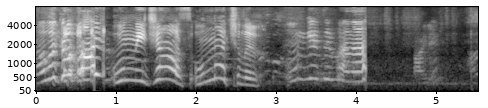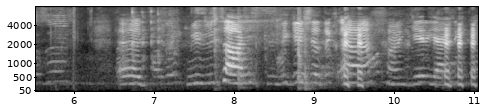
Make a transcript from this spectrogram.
Unlayacağız. Unla açılır. Un getir bana. Evet. Biz bir talihsizlik yaşadık. Hemen sonra geri geldik.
